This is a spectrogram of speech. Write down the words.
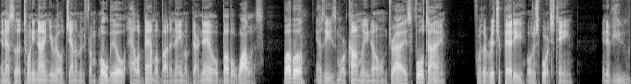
And that's a 29 year old gentleman from Mobile, Alabama by the name of Darnell Bubba Wallace. Bubba, as he's more commonly known, drives full time for the Richard Petty Motorsports team. And if you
